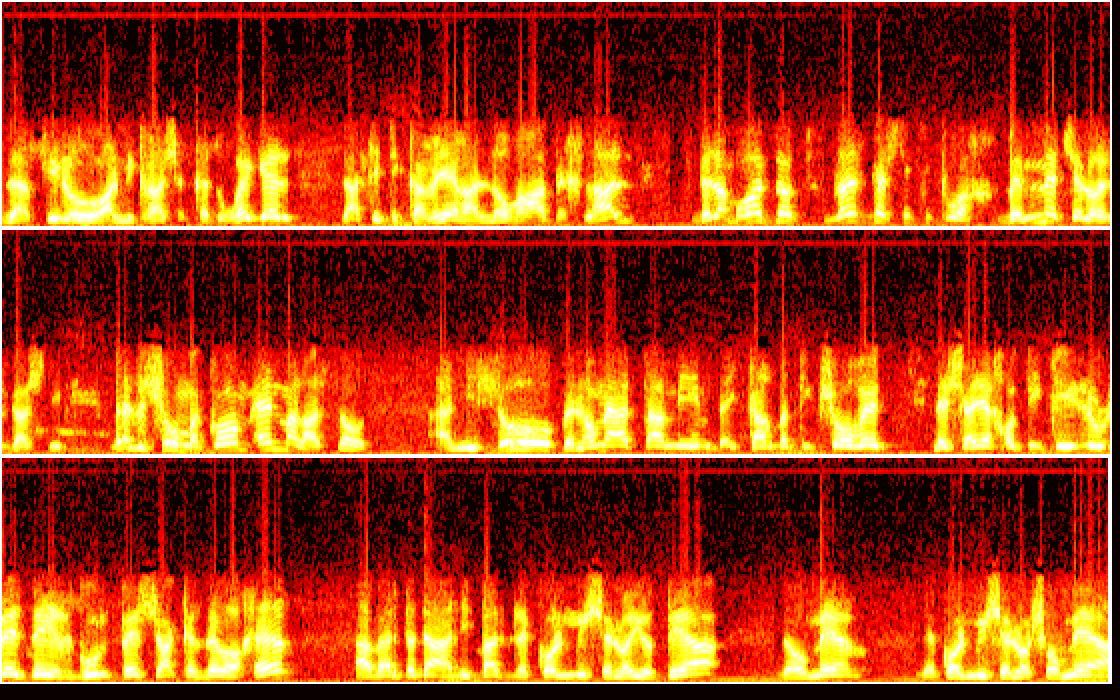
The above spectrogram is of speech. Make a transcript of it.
ואפילו על מגרש הכדורגל, ועשיתי קריירה לא רעה בכלל, ולמרות זאת לא הרגשתי קיפוח, באמת שלא הרגשתי. באיזשהו מקום אין מה לעשות. ניסו, ולא מעט פעמים, בעיקר בתקשורת, לשייך אותי כאילו לאיזה ארגון פשע כזה או אחר, אבל אתה יודע, אני בז לכל מי שלא יודע ואומר, וכל מי שלא שומע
